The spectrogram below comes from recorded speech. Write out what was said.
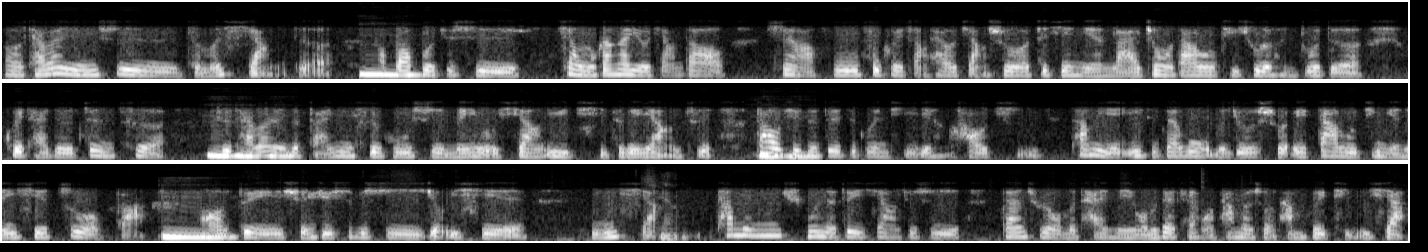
呃，台湾人是怎么想的？啊，包括就是像我们刚刚有讲到，孙亚夫副会长他有讲说，这些年来中国大陆提出了很多的会台的政策，就台湾人的反应似乎是没有像预期这个样子。大陆学者对这个问题也很好奇，他们也一直在问我们，就是说，哎，大陆今年的一些做法，嗯，哦，对选举是不是有一些？影响他们询问的对象就是，当然除了我们台媒，我们在采访他们的时候，他们会提一下。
